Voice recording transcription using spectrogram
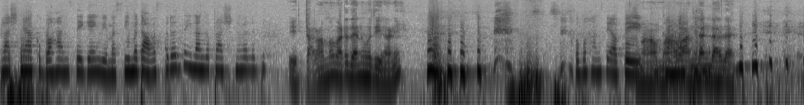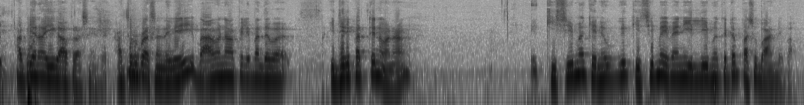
ප්‍රශ්නයක් ඔබ වහන්සේගෙන් විමසීමට අවසරද ඊළඟ ප්‍රශ්නවලදී? ඒ තරම්ම මට දැනුම තියෙනනේ. ඔබ වහන්සේ අපේ මාව අන්දන් හදන්නේ. අපි යනවා ඊගා ප්‍රශ්නෙට. අතුරු ප්‍රශ්න නෙවෙයි භාවනා පිළිබඳව ඉදිරිපත් වෙනවා නම් කිසිම කෙනෙකුගේ කිසිම එවැනි ඉල්ලීමකට පසුබාන්න එපා.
